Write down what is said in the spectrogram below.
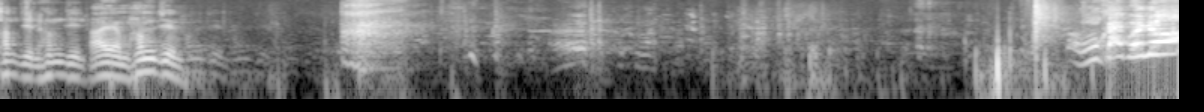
સમજીને સમજીને આઈ એમ સમજીને હું કઈ બોલ્યો?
